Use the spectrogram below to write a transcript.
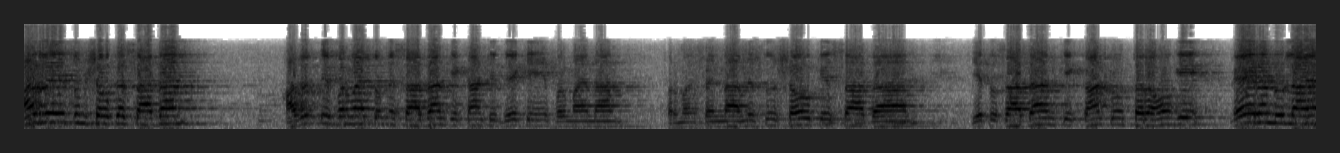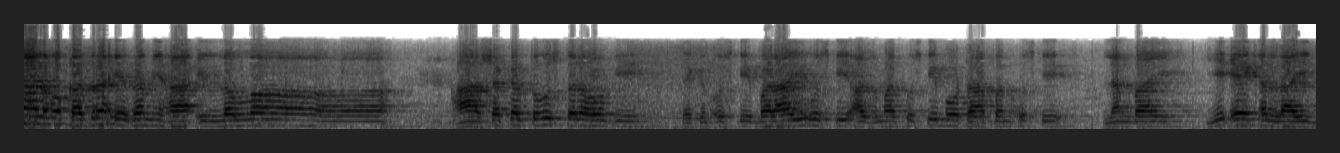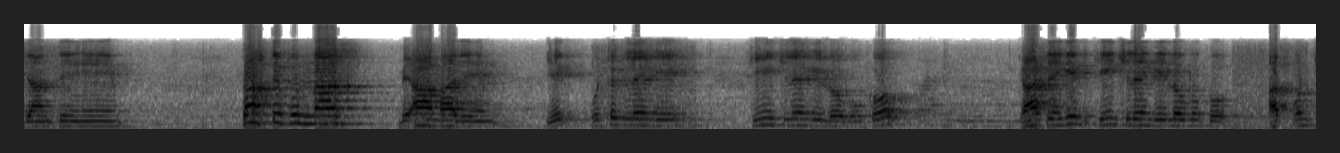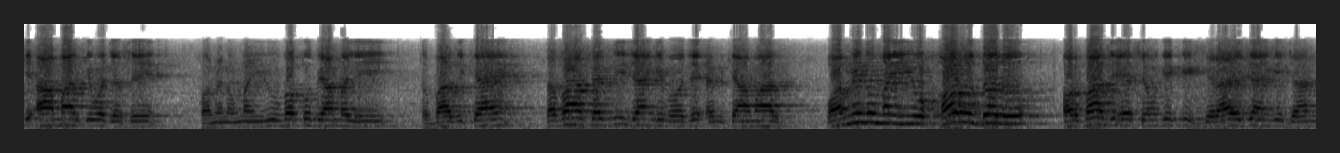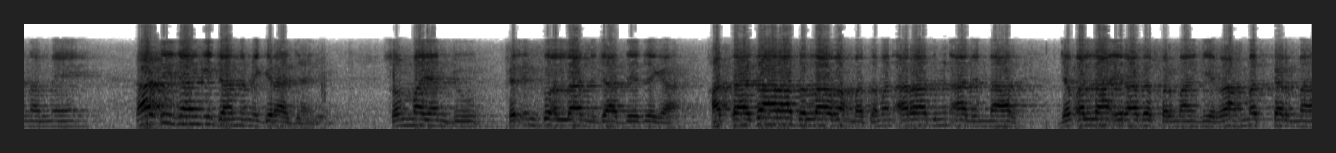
ہر رہے تم شوکت سادان۔ حضرت نے فرمایا تم نے سادان کے کانٹے دیکھے ہیں۔ فرمایا نام فرمایا نام اس کو شو کے سادان۔ یہ تو سادان کے کانٹوں طرح ہوں گے۔ غیر قدر اللہ۔ ہاں شکل تو اس طرح ہوگی، لیکن اس کی بڑائی، اس کی عظمت، اس کی موٹاپن، اس کی لمبائی یہ ایک اللہ ہی جانتے ہیں۔ تخت الناس بے یہ اچک لیں گے، کھینچ لیں گے لوگوں کو۔ کاٹیں گے، کھینچ لیں گے لوگوں کو۔ اب ان کے اعمال کی وجہ سے فمن میوبا کو بھی عمل ہی تو بازی کیا ہے تباہ کر دی جائیں گے بوجھے ان کے اعمال۔ فمن میو خور اور بعض ایسے ہوں گے کہ گرائے جائیں گے جہنم میں۔ کاٹی جائیں گے جہنم میں گرائے جائیں گے۔ سما ینجو، پھر ان کو اللہ نجات دے دے گا۔ حتاراد اللہ رحمت امن اراد من آل النار۔ جب اللہ ارادہ فرمائیں گے، رحمت کرنا،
